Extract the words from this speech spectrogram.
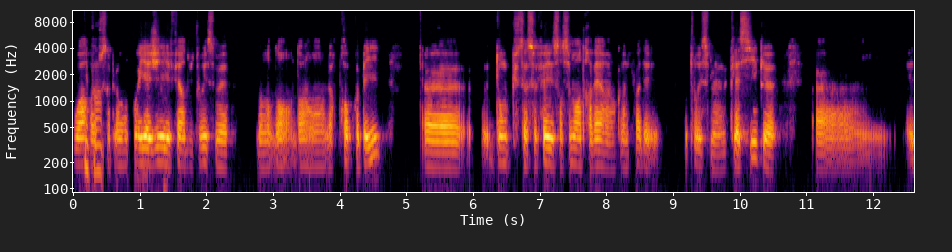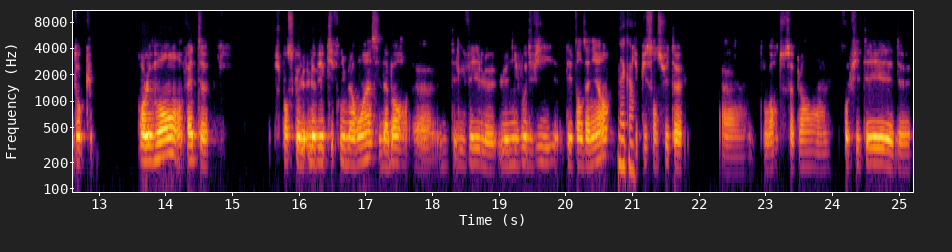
pouvoir tout simplement voyager et faire du tourisme dans, dans, dans leur propre pays. donc ça se fait essentiellement à travers, encore une fois, des, tourisme classique. et donc, pour le moment, en fait, je pense que l'objectif numéro un, c'est d'abord d'élever le, niveau de vie des Tanzaniens, qui puissent ensuite pouvoir tout simplement profiter de,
